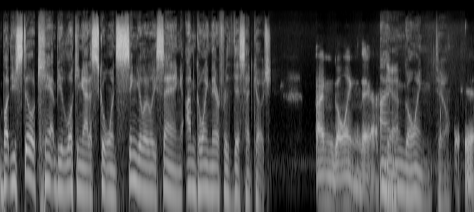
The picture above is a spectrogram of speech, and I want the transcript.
but you still can't be looking at a school and singularly saying, "I'm going there for this head coach." I'm going there. I'm going to. Yeah,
